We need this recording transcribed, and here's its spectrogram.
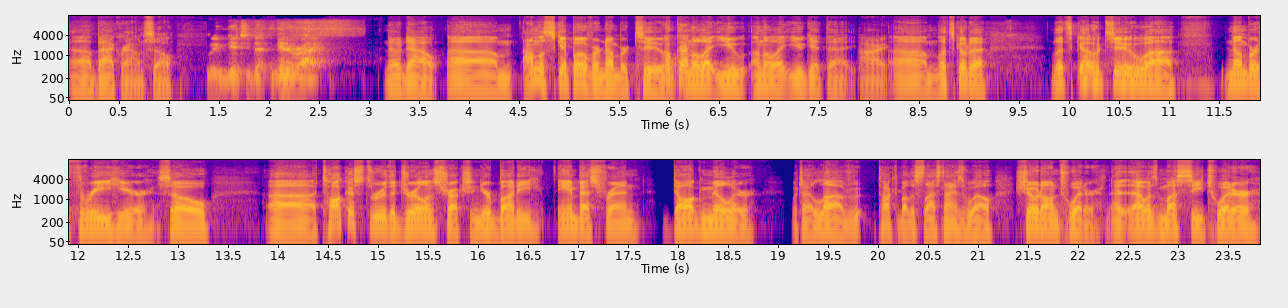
uh, background. So we can get you to, get it right. No doubt. Um, I'm gonna skip over number two. Okay. I'm gonna let you. I'm gonna let you get that. All right. Um, let's go to let's go to uh, number three here. So uh, talk us through the drill instruction your buddy and best friend, Dog Miller, which I loved. We talked about this last night as well. Showed on Twitter. That, that was must see Twitter.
